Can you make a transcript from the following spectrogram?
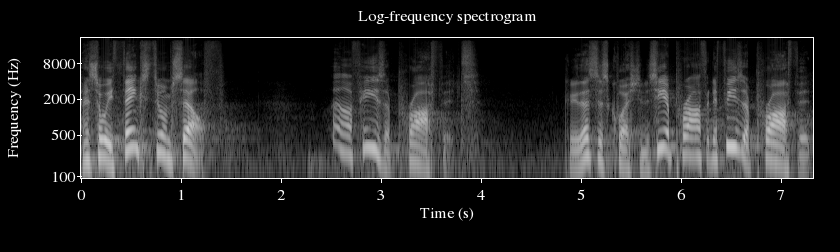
And so he thinks to himself, well, if he's a prophet, okay, that's this question. Is he a prophet? If he's a prophet,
